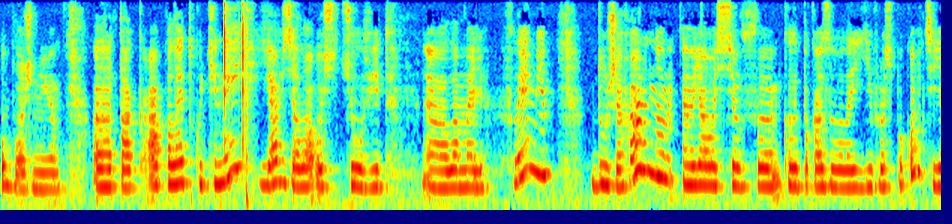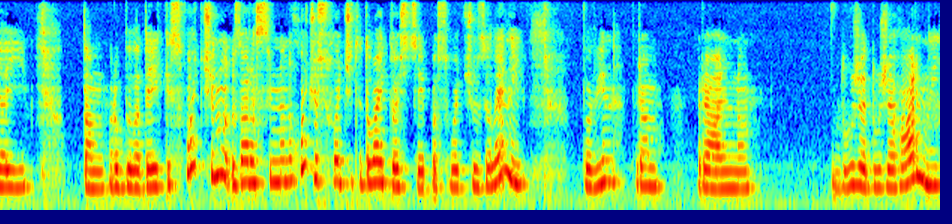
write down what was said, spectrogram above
обожнюю. Е, так, а палетку тіней я взяла ось цю від Ламель флемі. Дуже гарно. Е, я ось, в, коли показувала її в розпаковці, я її там робила деякі сводчі. Ну, Зараз сильно не хочу сводчити. Давайте ось цей посводчу зелений, бо він прям реально дуже-дуже гарний.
